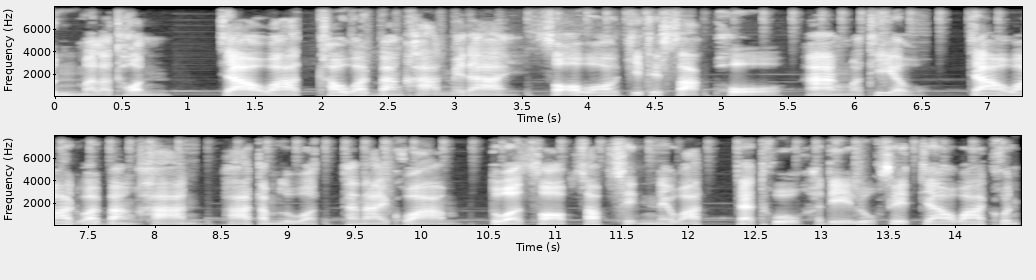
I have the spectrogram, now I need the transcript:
วุ่นมาราธอนเจ้าวาดเข้าวัดบางคลานไม่ได้ สวกิติศักดิ์โพอ้างมาเที่ยว เจ้าวาดวัดบางคานพาตำรวจ ทนายความ ตรวจสอบทรัพย์สินในวัด แต่ถูกอดีตลูกศิษย์เจ้าวาดคน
